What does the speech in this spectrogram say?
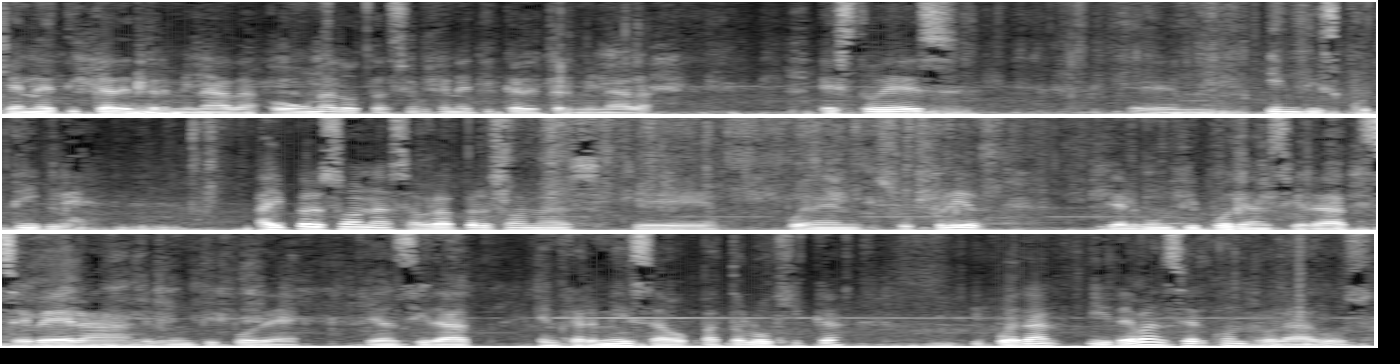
genética determinada o una dotación genética determinada. Esto es em, indiscutible. Hay personas, habrá personas que pueden sufrir de algún tipo de ansiedad severa, de algún tipo de, de ansiedad enfermiza o patológica y puedan y deban ser controlados,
